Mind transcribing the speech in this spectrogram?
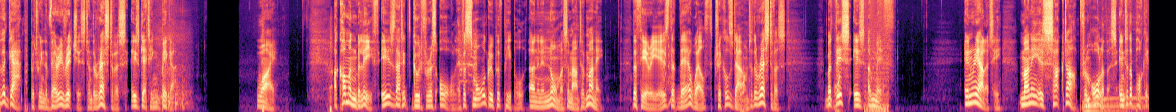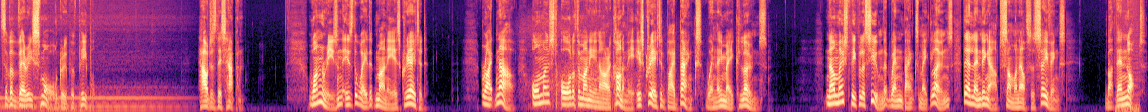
The gap between the very richest and the rest of us is getting bigger. Why? A common belief is that it's good for us all if a small group of people earn an enormous amount of money. The theory is that their wealth trickles down to the rest of us. But this is a myth. In reality, money is sucked up from all of us into the pockets of a very small group of people. How does this happen? One reason is the way that money is created. Right now, almost all of the money in our economy is created by banks when they make loans. Now, most people assume that when banks make loans, they're lending out someone else's savings. But they're not.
